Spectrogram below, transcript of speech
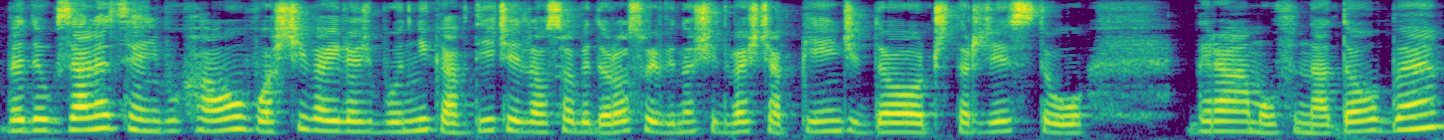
Według zaleceń WHO właściwa ilość błonnika w diecie dla osoby dorosłej wynosi 25 do 40 gramów na dobę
